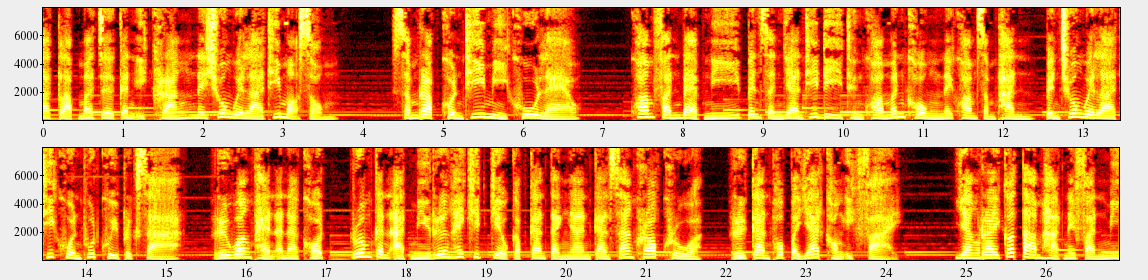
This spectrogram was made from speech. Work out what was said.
ากลับมาเจอกันอีกครั้งในช่วงเวลาที่เหมาะสมสำหรับคนที่มีคู่แล้ว ความฝันแบบนี้เป็นสัญญาณที่ดีถึงความมั่นคงในความสัมพันธ์ เป็นช่วงเวลาที่ควรพูดคุยปรึกษา หรือวางแผนอนาคต ร่วมกันอาจมีเรื่องให้คิดเกี่ยวกับการแต่งงานการสร้างครอบครัว หรือการพบปะญาติของอีกฝ่าย อย่างไรก็ตามหากในฝันมี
